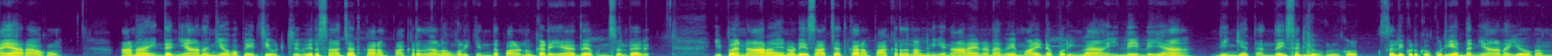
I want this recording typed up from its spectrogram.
தயாராகும். ஆனால் இந்த ஞானம் யோக பயிற்சி விட்டு வெறும் சாட்சாத்காரம் பார்க்கறதுனால உங்களுக்கு எந்த பலனும் கிடையாது அப்படின்னு சொல்கிறாரு இப்போ நாராயணனுடைய சாட்சாத்காரம் பார்க்கறதுனால நீங்கள் நாராயணனாகவே மாறிட போகிறீங்களா இல்லை இல்லையா? நீங்கள் தந்தை சொல்லி கொடுக்க சொல்லிக் கொடுக்கக்கூடிய இந்த ஞான யோகம்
